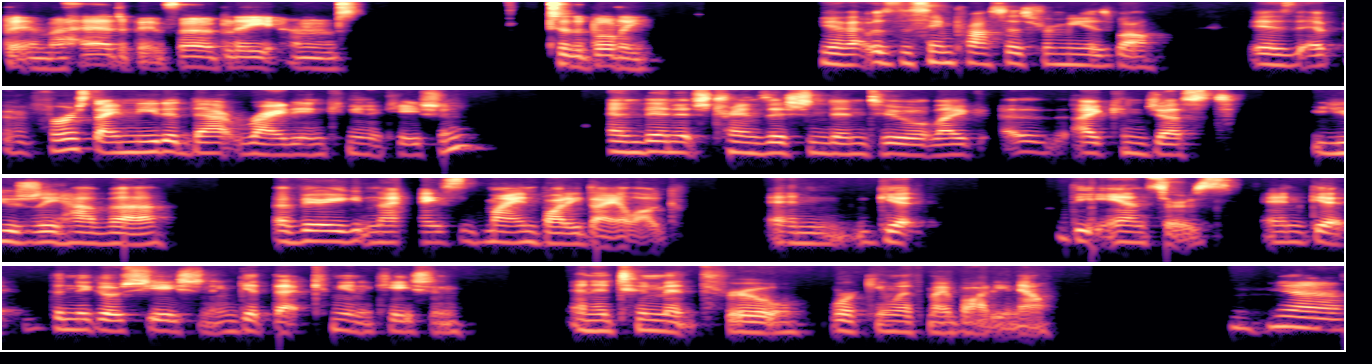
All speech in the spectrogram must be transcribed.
bit in my head, a bit verbally, and to the body. Yeah, that was the same process for me as well. Is at first I needed that writing communication, and then it's transitioned into like uh, I can just usually have a a very nice mind body dialogue and get the answers and get the negotiation and get that communication and attunement through working with my body now. Mm-hmm. Yeah.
